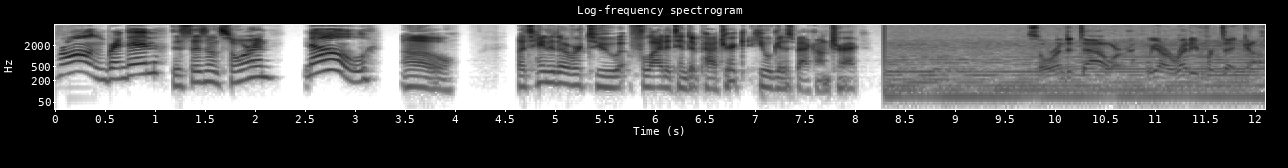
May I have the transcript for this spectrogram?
Wrong, Brendan. This isn't Soarin'? No. Oh. Let's hand it over to flight attendant Patrick. He will get us back on track. Soaring to tower. We are ready for takeoff.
